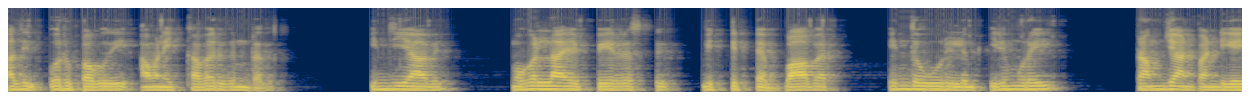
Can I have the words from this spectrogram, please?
அதில் ஒரு பகுதி அவனை கவர்கின்றது. இந்தியாவில் முகலாய பேரரசு வித்திட்ட பாபர் எந்த ஊரிலும் இருமுறை ரம்ஜான் பண்டிகை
